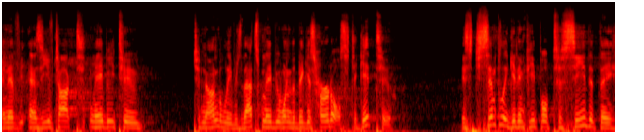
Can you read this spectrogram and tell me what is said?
And if, as you've talked maybe to, to non believers, that's maybe one of the biggest hurdles to get to, is simply getting people to see that they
